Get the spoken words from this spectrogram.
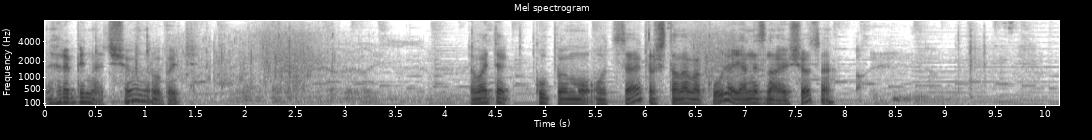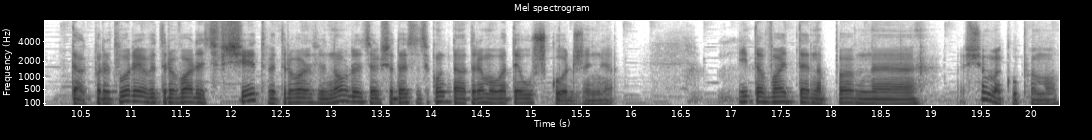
гребінець. Що він робить? Давайте купимо оце. Кришталева куля. Я не знаю, що це. Так, перетворює витривалість в щит, витривалість відновлюється, якщо 10 секунд не отримувати ушкодження. І давайте, напевне. Що ми купимо?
